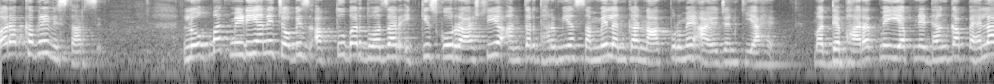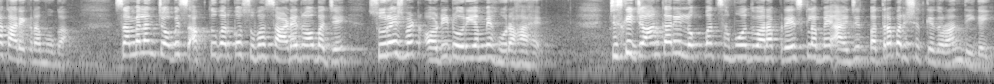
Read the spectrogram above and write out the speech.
और अब खबरें विस्तार से। लोकमत मीडिया ने 24 अक्टूबर 2021 को राष्ट्रीय अंतरधर्मीय सम्मेलन का नागपुर में आयोजन किया है। मध्य भारत में ये अपने ढंग का पहला कार्यक्रम होगा। सम्मेलन 24 अक्टूबर को सुबह साढ़े नौ बजे सुरेश भट्ट ऑडिटोरियम में हो रहा है, जिसकी जानकारी लोकमत समूह द्वारा प्रेस क्लब में आयोजित पत्र परिषद के दौरान दी गई।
